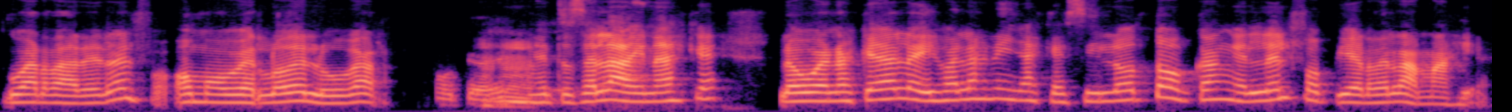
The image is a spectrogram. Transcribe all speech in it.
guardar el elfo o moverlo del lugar. Ok. Ujú. Entonces la vaina es que lo bueno es que ella le dijo a las niñas que si lo tocan, el elfo pierde la magia.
